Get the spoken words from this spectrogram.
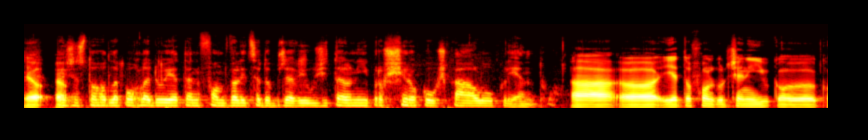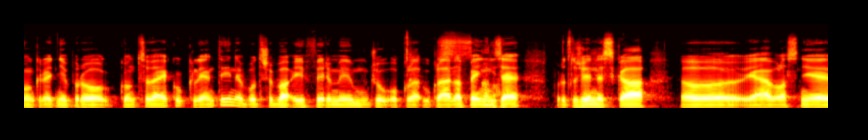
Jo, jo. Takže z tohohle pohledu je ten fond velice dobře využitelný pro širokou škálu klientů. A uh, je to fond určený ko- konkrétně pro koncové jako klienty, nebo třeba i firmy můžou ukládat peníze, ano. protože dneska já vlastně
